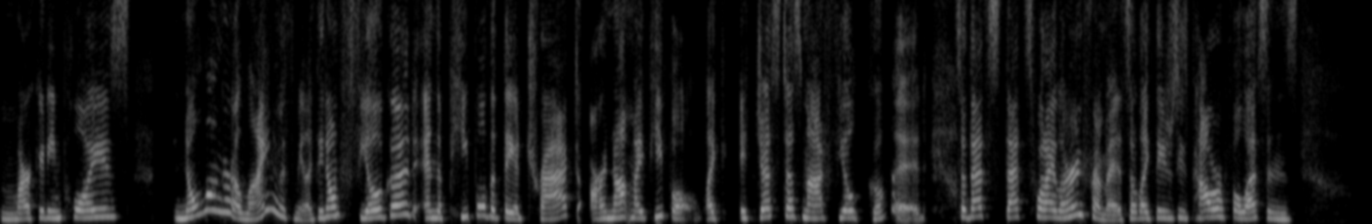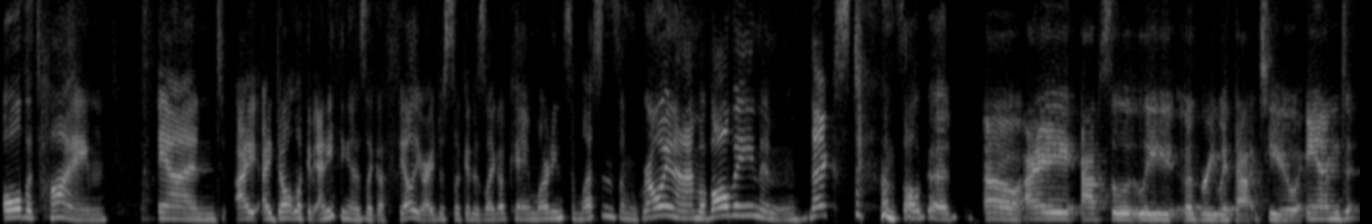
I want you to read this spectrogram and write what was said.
marketing ploys no longer align with me. Like they don't feel good. And the people that they attract are not my people. Like it just does not feel good. So that's that's what I learned from it. So like there's these powerful lessons all the time and I, I don't look at anything as like a failure. I just look at it as like, okay, I'm learning some lessons, I'm growing and I'm evolving and next. it's all good. Oh, I absolutely agree with that too. And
